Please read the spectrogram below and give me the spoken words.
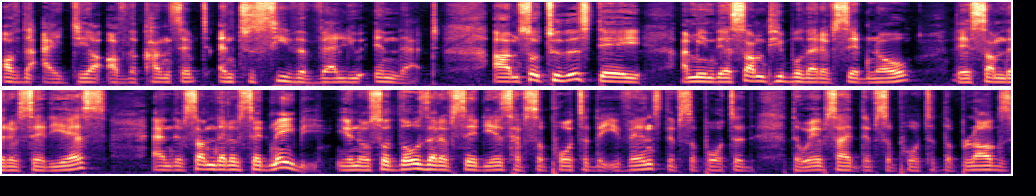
of the idea of the concept and to see the value in that. Um, so to this day, I mean, there's some people that have said no. There's some that have said yes, and there's some that have said maybe. You know, so those that have said yes have supported the events, they've supported the website, they've supported the blogs,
